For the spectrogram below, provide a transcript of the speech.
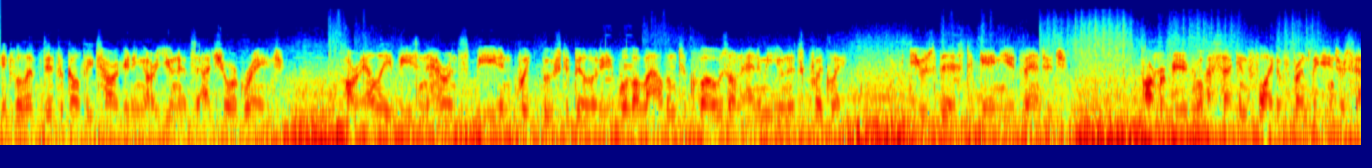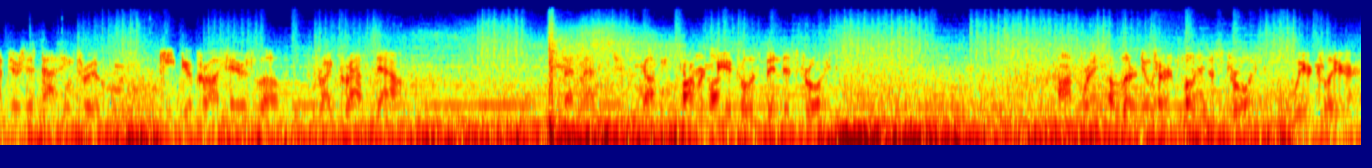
It will have difficulty targeting our units at short range. Our LAV's inherent speed and quick boost ability will allow them to close on enemy units quickly. Use this to gain the advantage. Armor vehicle. A second flight of friendly interceptors is passing through. Keep your crosshairs low. Strike craft down. Send message. Copy. Armored vehicle has been destroyed. Op ready. Alert. Turn post destroyed. We're clear.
